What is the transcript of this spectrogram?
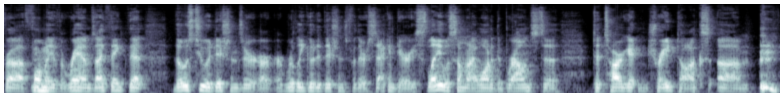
for, uh, formerly mm-hmm. of the Rams. I think that those two additions are, are, are, really good additions for their secondary. Slay was someone I wanted the Browns to to target in trade talks, um,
